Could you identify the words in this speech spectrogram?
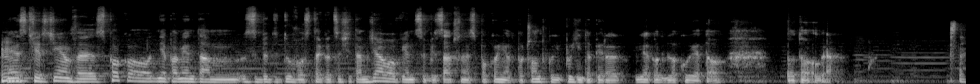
Hmm. Stwierdziłem, że spoko, nie pamiętam zbyt dużo z tego, co się tam działo, więc sobie zacznę spokojnie od początku i później dopiero jak odblokuję to, to, to ogram. Jasne.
